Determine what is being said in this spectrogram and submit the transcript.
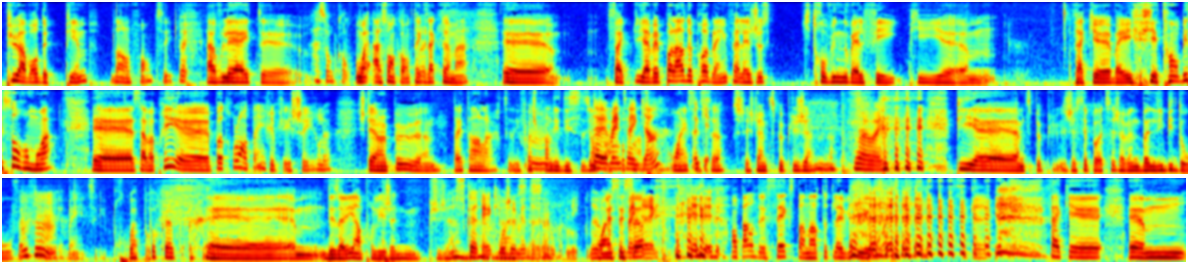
plus avoir de pimp, dans le fond, tu sais. Ouais. Elle voulait être À son compte. Ouais, à son compte, Ouais. exactement. Euh, fait qu'il y avait pas l'air de problème. Il fallait juste qu'il trouve une nouvelle fille. Puis, euh, fait que, ben, il est tombé sur moi. Euh, ça m'a pris euh, pas trop longtemps à y réfléchir, là. J'étais un peu euh, tête en l'air, tu sais. Des fois, je Mm. prends des décisions. T'avais sans trop 25 penser. ans? Ouais, c'est ça. J'étais un petit peu plus jeune, là. Ouais, ouais. Puis, euh, un petit peu plus, je sais pas, tu sais, j'avais une bonne libido. Fait que, Mhm. euh, ben, tu sais, pourquoi pas? Pourquoi pas? Désolé hein, pour les jeunes plus jeunes. C'est correct, là, Ouais, je vais mettre un warning. Ouais, c'est ça. On parle de sexe pendant toute la vidéo. c'est correct. fait que. Euh,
